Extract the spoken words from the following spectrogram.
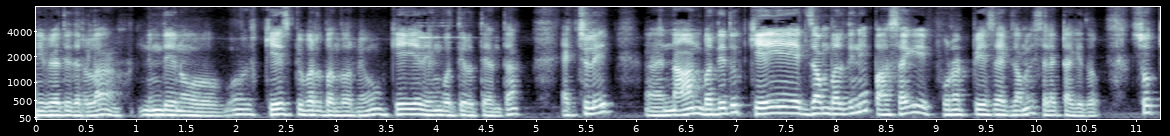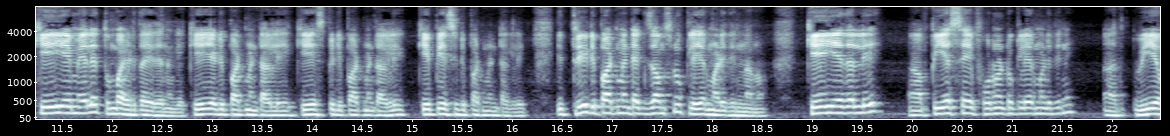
ನೀವು ಹೇಳ್ತಿದ್ದೀರಲ್ಲ, ನಿಮ್ದೇನು ಕೆ ಎಸ್ ಪಿ ಬರೆದು ಬಂದವ್ರು ನೀವು ಕೆ ಎ ಹೆಂಗೆ ಗೊತ್ತಿರುತ್ತೆ ಅಂತ. ಆ್ಯಕ್ಚುಲಿ ನಾನು ಬರೆದಿದ್ದು ಕೆ ಎ ಎಕ್ಸಾಮ್ ಬರ್ದಿನಿ ಪಾಸಾಗಿ four naught P S I ಎಕ್ಸಾಮಲ್ಲಿ ಸೆಲೆಕ್ಟ್ ಆಗಿದ್ದು. ಸೊ ಕೆ ಎ ಮೇಲೆ ತುಂಬ ಹಿಡ್ತಾ ಇದೆ ನನಗೆ ಕೆ ಎ ಡಿಪಾರ್ಟ್ಮೆಂಟ್ ಆಗಲಿ ಕೆ ಎಸ್ ಪಿ ಡಿಪಾರ್ಟ್ಮೆಂಟ್ ಆಗಲಿ K P S C department ಆಗಲಿ, ಈ ತ್ರೀ ಡಿಪಾರ್ಟ್ಮೆಂಟ್ ಎಕ್ಸಾಮ್ಸ್ನು ಕ್ಲಿಯರ್ ಮಾಡಿದ್ದೀನಿ ನಾನು. ಕೆ ಎದಲ್ಲಿ P S I four nought two clear ಮಾಡಿದ್ದೀನಿ ವಿ ಎ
